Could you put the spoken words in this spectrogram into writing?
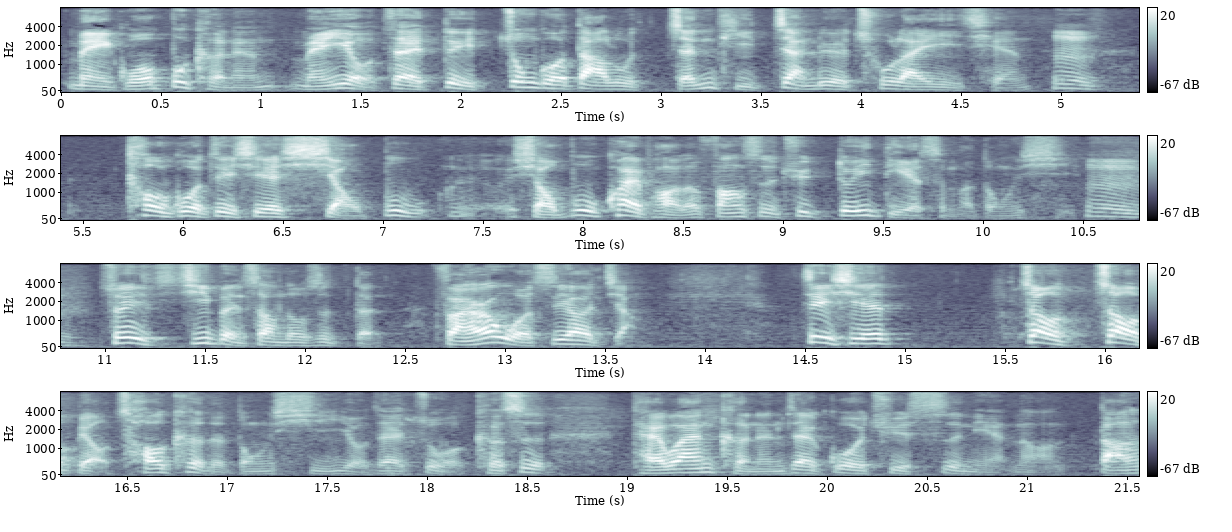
美国不可能没有在对中国大陆整体战略出来以前，嗯，透过这些小步小步快跑的方式去堆叠什么东西，嗯，所以基本上都是等。反而我是要讲这些照照表抄课的东西有在做，可是台湾可能在过去四年呢搭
